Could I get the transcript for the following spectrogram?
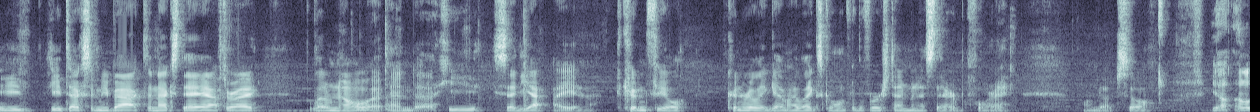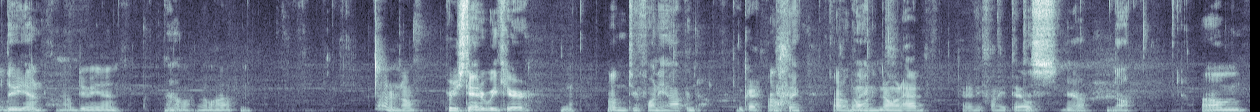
he he texted me back the next day after I let him know, and uh, he said, "Yeah, I uh, couldn't feel, couldn't really get my legs going for the first ten minutes there before I warmed up. So Yeah, that'll do you in. I'll do you in. That'll, that'll happen. I don't know. Pretty standard week here. Yeah. Nothing too funny happened. Okay. I don't think. I don't No think. one, no one had, had any funny tales. This, yeah, no. Um,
